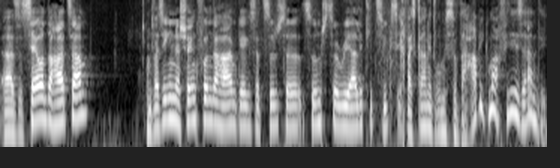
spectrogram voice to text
Also sehr unterhaltsam. Und was ich noch schön gefunden habe, im Gegensatz zu sonst so Reality-Zeugs, ich weiß gar nicht, warum ich so Werbung mache für die Sendung,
